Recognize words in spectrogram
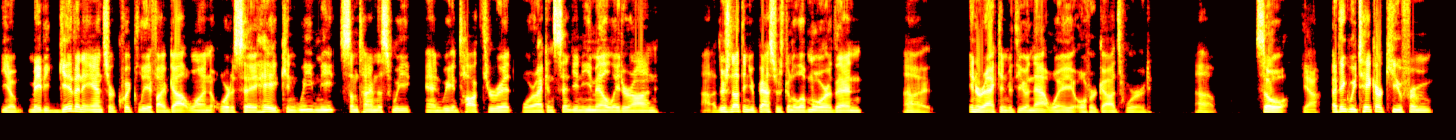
you know, maybe give an answer quickly if I've got one, or to say, hey, can we meet sometime this week and we can talk through it, or I can send you an email later on. Uh, there's nothing your pastor is going to love more than uh, interacting with you in that way over God's word. Uh, so yeah, I think we take our cue from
